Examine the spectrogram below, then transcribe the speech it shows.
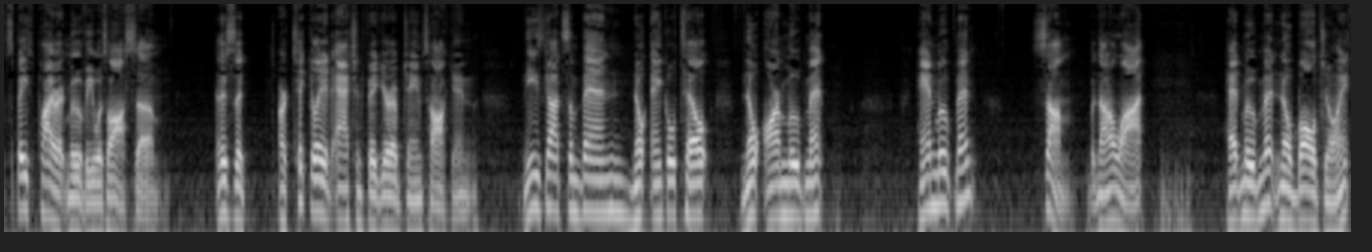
space pirate movie was awesome. And this is an articulated action figure of James Hawken. Knees got some bend, no ankle tilt, no arm movement. Hand movement, some, but not a lot. Head movement, no ball joint,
